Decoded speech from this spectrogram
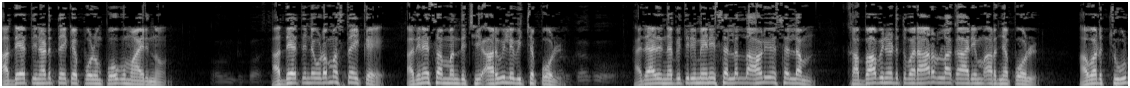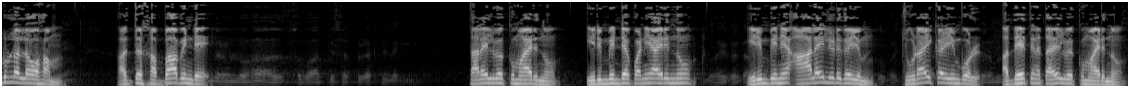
അദ്ദേഹത്തിനടുത്തേക്ക് എപ്പോഴും പോകുമായിരുന്നു. അദ്ദേഹത്തിന്റെ ഉടമസ്ഥയ്ക്ക് അതിനെ സംബന്ധിച്ച് അറിവ് ലഭിച്ചപ്പോൾ അതായത് നബി തിരുമേനി സല്ലാഹു അലൈഹി വസ്ലം ഹബാബിനടുത്ത് വരാറുള്ള കാര്യം അറിഞ്ഞപ്പോൾ അവർ ചൂടുള്ള ലോഹം അത് ഹബാബിന്റെ തലയിൽ വെക്കുമായിരുന്നു. ഇരുമ്പിന്റെ പണിയായിരുന്നു. ഇരുമ്പിനെ ആലയിലിടുകയും ചൂടായി കഴിയുമ്പോൾ അദ്ദേഹത്തിന് തലയിൽ വെക്കുമായിരുന്നു.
